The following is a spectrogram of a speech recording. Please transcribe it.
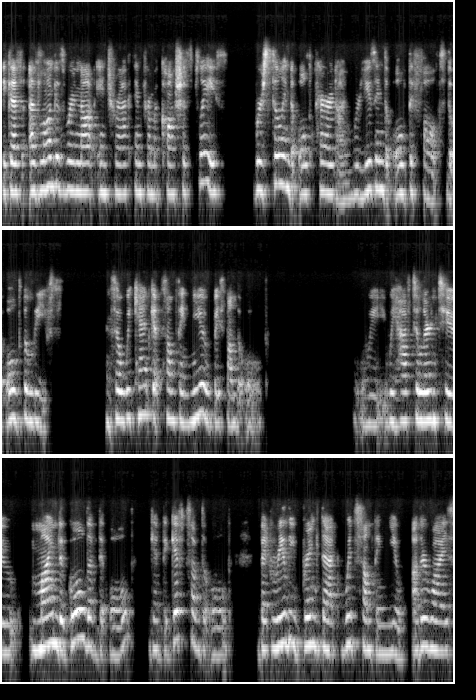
Because as long as we're not interacting from a conscious place, we're still in the old paradigm. We're using the old defaults, the old beliefs. And so we can't get something new based on the old. We we have to learn to mine the gold of the old, get the gifts of the old, but really bring that with something new. Otherwise,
